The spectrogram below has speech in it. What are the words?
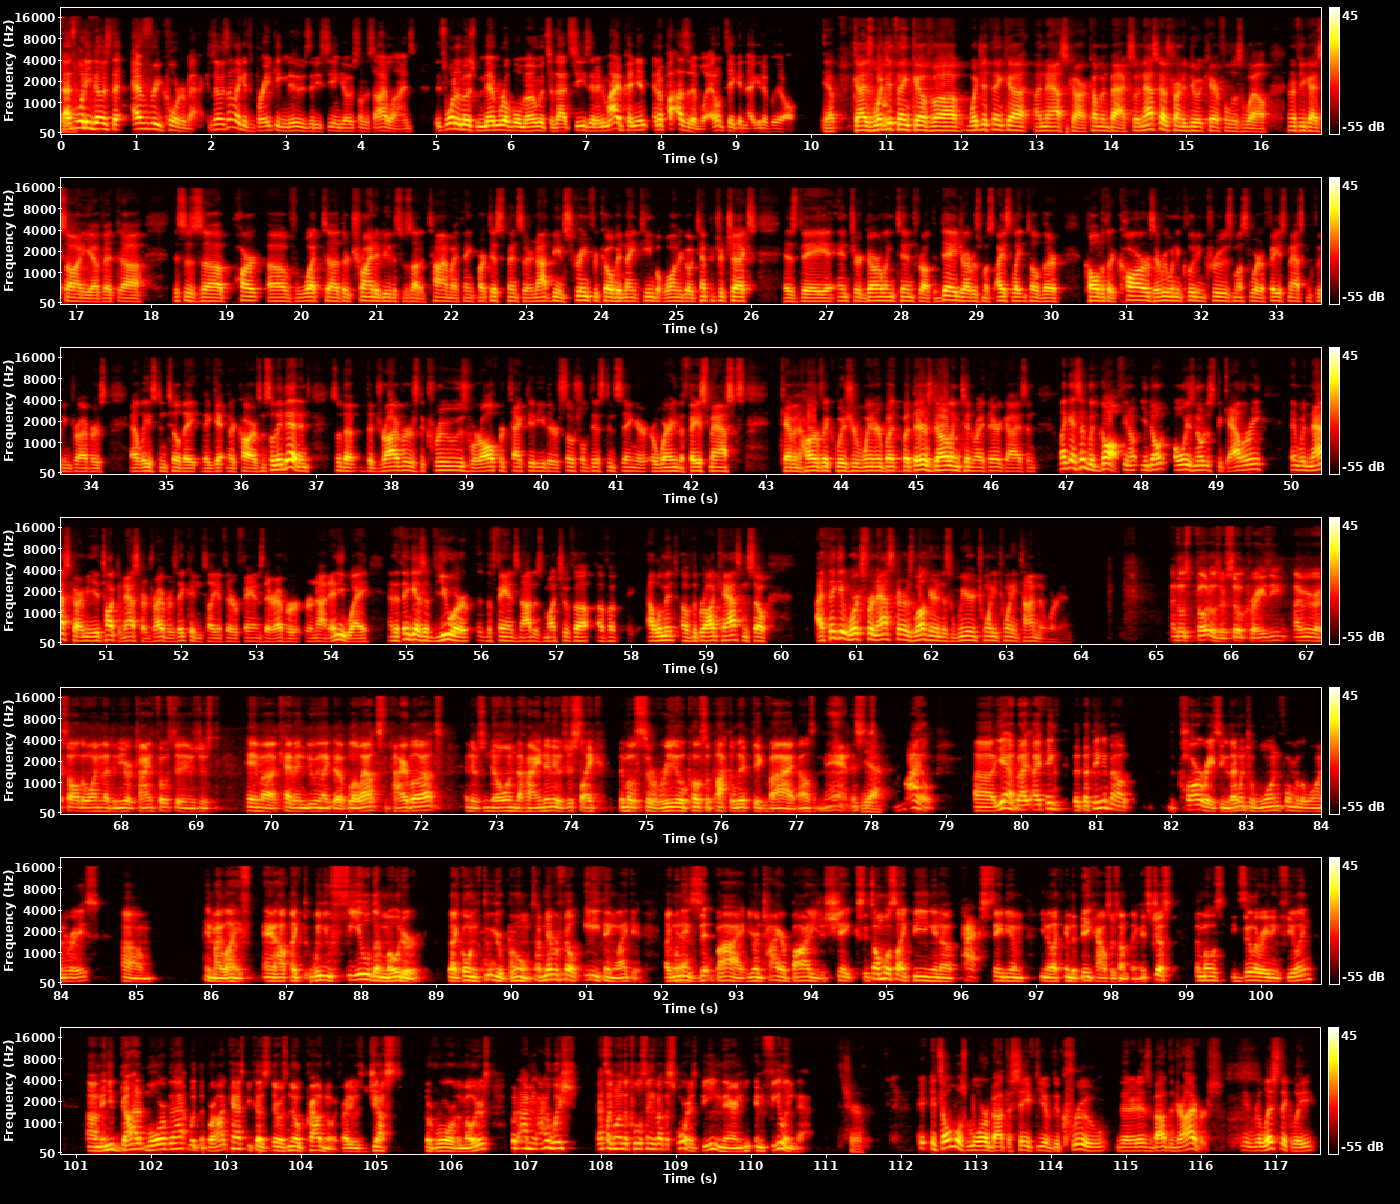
That's what he does to every quarterback. So it's not like it's breaking news that he's seeing ghosts on the sidelines it's one of the most memorable moments of that season, in my opinion, in a positive way. I don't take it negatively at all. Yep, guys, what'd you think of uh, what'd you think uh, a NASCAR coming back? So NASCAR is trying to do it careful as well. I don't know if you guys saw any of it. Uh, this is uh, part of what uh, they're trying to do. This was out of time, I think. Participants are not being screened for COVID 19, but will undergo temperature checks as they enter Darlington throughout the day. Drivers must isolate until they're called to their cars. Everyone, including crews, must wear a face mask, including drivers, at least until they they get in their cars. And so they did. And so the the drivers, the crews were all protected, either social distancing or, or wearing the face masks. Kevin Harvick was your winner, but but there's Darlington right there, guys. And like I said, with golf, you know, you don't always notice the gallery. And with NASCAR, I mean, you talk to NASCAR drivers, they couldn't tell you if there are fans there ever or not anyway. And I think as a viewer, the fans not as much of a of a element of the broadcast. And so I think it works for NASCAR as well here in this weird 2020 time that we're in. And those photos are so crazy. I remember I saw the one that the New York Times posted, and it was just him, uh, Kevin, doing like the blowouts, the tire blowouts, and there's no one behind him. It was just like the most surreal post-apocalyptic vibe. I was like, man, this yeah. is wild. Uh, yeah, but I, I, think that the thing about the car racing is I went to one Formula One race um, in my life, and I, like when you feel the motor like going through your bones. I've never felt anything like it. Like when yeah. they zip by, your entire body just shakes. It's almost like being in a packed stadium, you know, like in the big house or something. It's just the most exhilarating feeling. Um, and you got more of that with the broadcast because there was no crowd noise, right? It was just the roar of the motors. But I mean, I wish that's like one of the coolest things about the sport is being there and, and feeling that. Sure. It's almost more about the safety of the crew than it is about the drivers. I mean, realistically,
